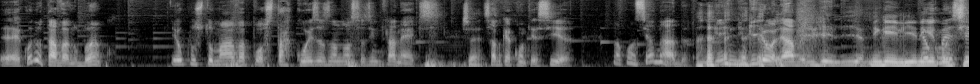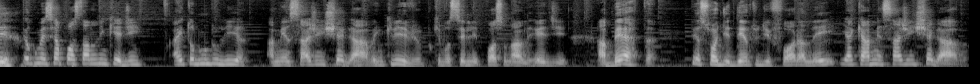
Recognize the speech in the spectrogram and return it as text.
É, quando eu estava no banco, eu costumava postar coisas nas nossas intranets. Certo. Sabe o que acontecia? Não acontecia nada. Ninguém, ninguém olhava, ninguém lia. Ninguém lia, ninguém eu comecei, curtia. eu comecei a postar no LinkedIn. Aí todo mundo lia. A mensagem chegava, incrível, porque você posta na rede aberta, pessoal de dentro e de fora lê e aquela mensagem chegava.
